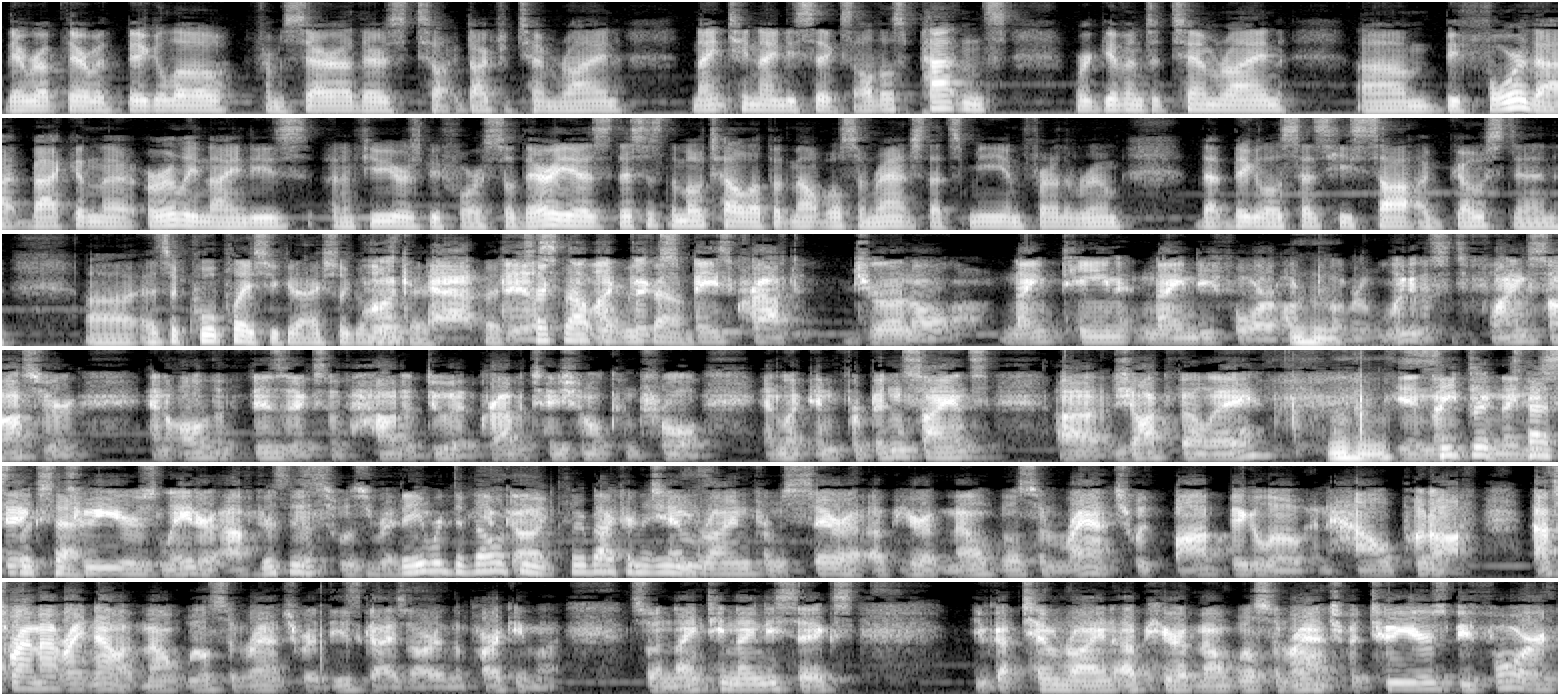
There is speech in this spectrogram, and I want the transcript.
They were up there with Bigelow from SARA. There's T- Dr. Tim Ryan. 1996. All those patents were given to Tim Ryan um, before that, back in the early 90s and a few years before. So there he is. This is the motel up at Mount Wilson Ranch. That's me in front of the room that Bigelow says he saw a ghost in. Uh, it's a cool place. You can actually go Look visit there. at But this check out what we Electric found. Spacecraft Journal, 1994 Mhm. October. Look at this. It's a flying saucer and all the physics of how to do it, gravitational control. And look, in Forbidden Science, uh, Jacques Vallée Mhm. in Secret 1996, two years later after This this, is- was written. they were you've developing it clear back Dr. in the Tim 80s. Ryan from SARA up here at Mount Wilson Ranch with Bob Bigelow and Hal Puthoff. That's where I'm at right now at Mount Wilson Ranch, where these guys are in the parking lot. So in 1996, you've got Tim Ryan up here at Mount Wilson Ranch. But two years before,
